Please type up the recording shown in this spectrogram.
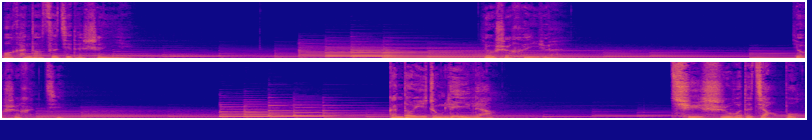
我看到自己的身影。有时很远，有时很近，感到一种力量驱使我的脚步。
